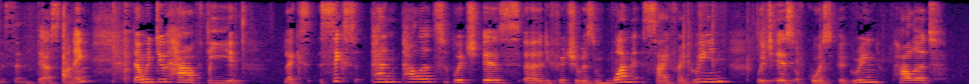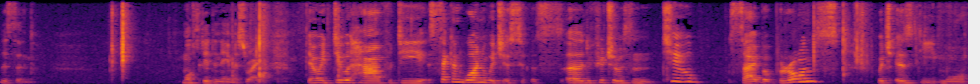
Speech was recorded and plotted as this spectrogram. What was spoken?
listen, they're stunning. Then we do have the like six pen palettes, which is uh, the Futurism 1 Sci-Fi Green, which is of course a green palette. Listen, mostly the name is right. Then we do have the second one, which is uh, the Futurism 2 Cyber Bronze, which is the more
